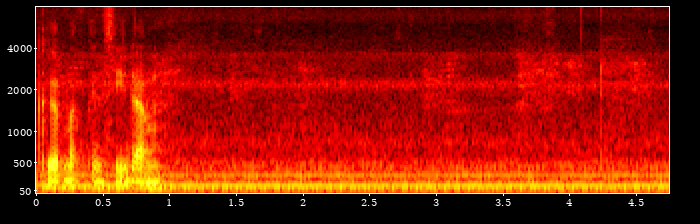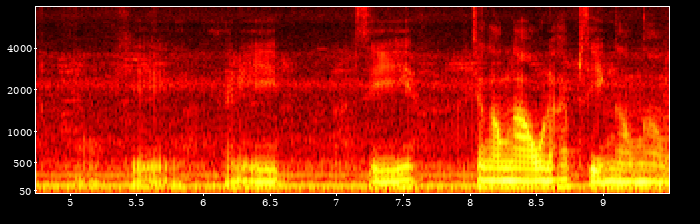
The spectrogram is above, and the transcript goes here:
เคลือบมาเป็นสีดำโอเค อันนี้สีจะเงาเงาๆนะครับ สีเงาเงาๆ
